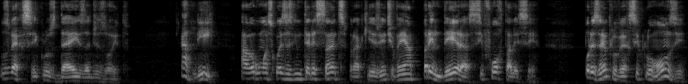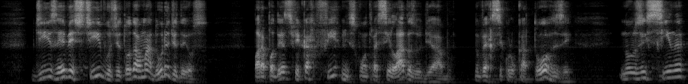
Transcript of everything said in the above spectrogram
os versículos 10 a 18. Ali há algumas coisas interessantes para que a gente venha aprender a se fortalecer. Por exemplo, o versículo 11 diz: revestivos de toda a armadura de Deus, para poderes ficar firmes contra as ciladas do diabo. No versículo 14, nos ensina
